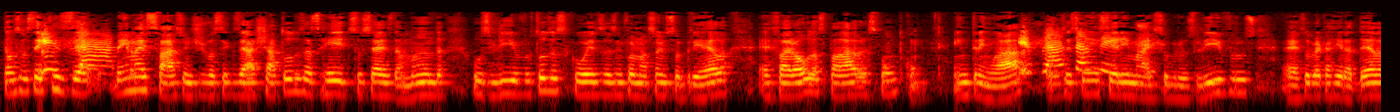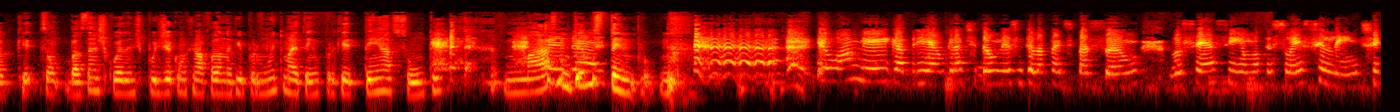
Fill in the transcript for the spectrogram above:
Então, se você Exato. quiser, bem mais fácil, se você quiser achar todas as redes sociais da Amanda, os livros, todas as coisas, as informações sobre ela, é faroldaspalavras.com. Entrem lá para vocês conhecerem mais sobre os livros, é, sobre a carreira dela, porque são bastante coisas. A gente podia continuar falando aqui por muito mais tempo, porque tem assunto, mas não Verdade. temos tempo. Gabriel. Gratidão mesmo pela participação. Você, assim, é uma pessoa excelente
